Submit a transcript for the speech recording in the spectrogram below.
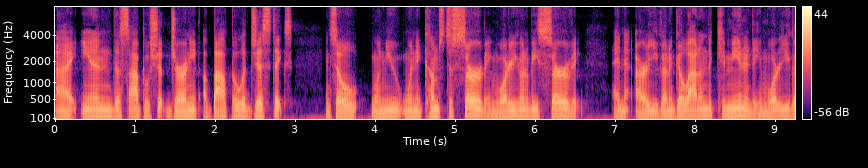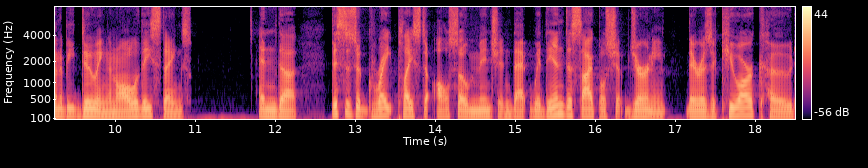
uh, in discipleship journey about the logistics. And so when you when it comes to serving, what are you going to be serving? And are you going to go out in the community? And what are you going to be doing? And all of these things. And uh, this is a great place to also mention that within discipleship journey, there is a QR code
